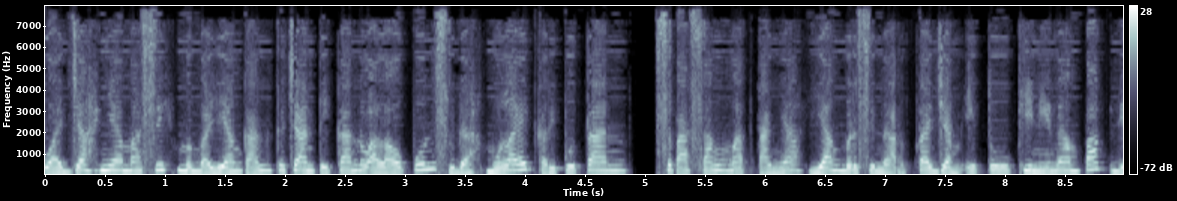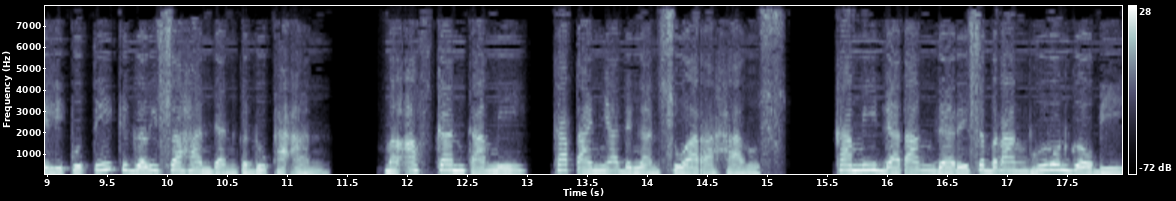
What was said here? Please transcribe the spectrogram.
Wajahnya masih membayangkan kecantikan walaupun sudah mulai keriputan, sepasang matanya yang bersinar tajam itu kini nampak diliputi kegelisahan dan kedukaan. Maafkan kami, katanya dengan suara halus. Kami datang dari seberang gurun Gobi,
